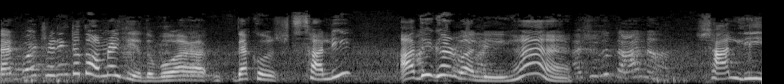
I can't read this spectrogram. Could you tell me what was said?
ব্যাড বয় ট্রেনিংটা তো আমরাই দিয়ে দেবো। আর দেখো শালি আদি ঘরওয়ালি হ্যাঁ শুধু তা না শালি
